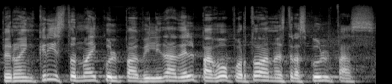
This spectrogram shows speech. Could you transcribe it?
Pero en Cristo no hay culpabilidad. Él pagó por todas nuestras culpas.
